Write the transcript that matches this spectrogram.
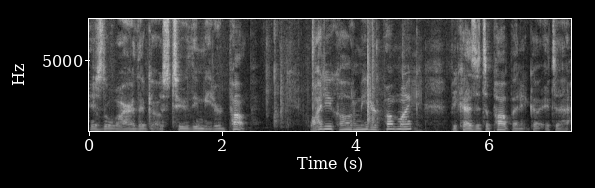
is the wire that goes to the metered pump. Why do you call it a metered pump, Mike? Because it's a pump and it go, it's a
